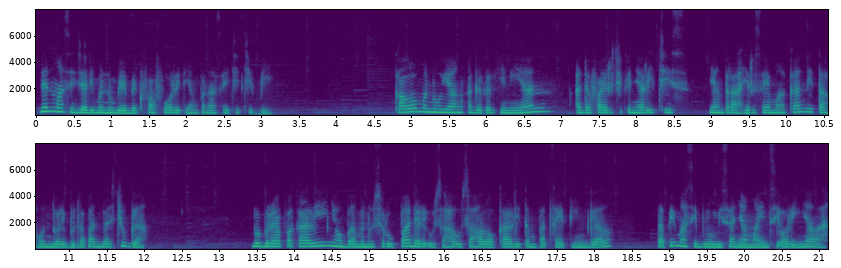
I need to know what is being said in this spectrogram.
dan masih jadi menu bebek favorit yang pernah saya cicipi. Kalau menu yang agak kekinian, ada fire chickennya Ricis yang terakhir saya makan di tahun 2018 juga. Beberapa kali nyoba menu serupa dari usaha-usaha lokal di tempat saya tinggal, tapi masih belum bisa nyamain si orinya lah.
